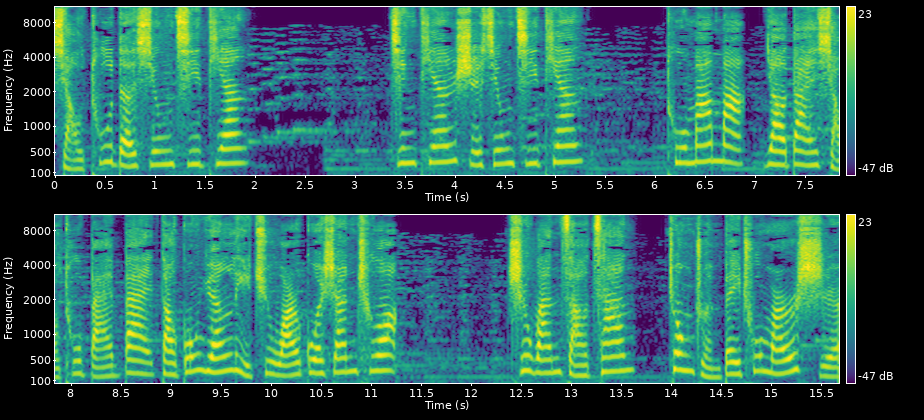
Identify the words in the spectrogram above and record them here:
小兔的星期天。今天是星期天，兔妈妈要带小兔白白到公园里去玩过山车。吃完早餐，正准备出门时，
